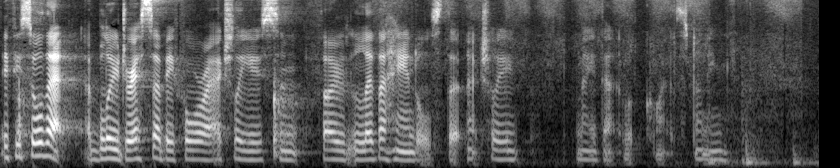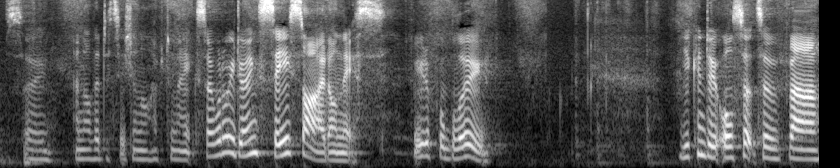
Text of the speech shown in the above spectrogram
If you saw that blue dresser before, I actually used some faux leather handles that actually made that look quite stunning. So another decision I'll have to make. So what are we doing? Seaside on this. Beautiful blue. You can do all sorts of uh,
